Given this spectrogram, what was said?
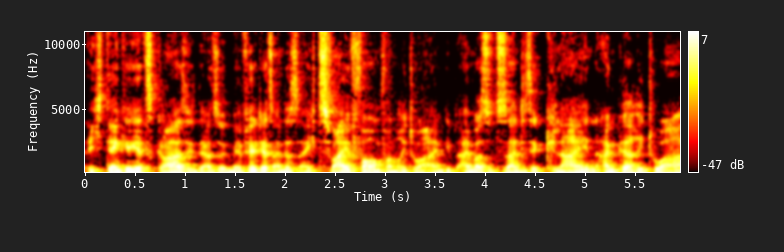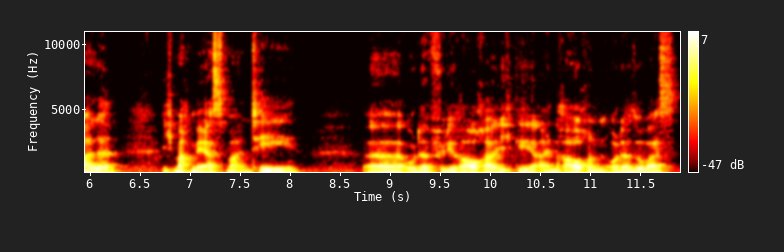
ich denke jetzt quasi, also mir fällt jetzt ein, dass es eigentlich zwei Formen von Ritualen gibt. Einmal sozusagen diese kleinen Ankerrituale. Ich mache mir erstmal einen Tee, äh, oder für die Raucher, ich gehe einen rauchen oder sowas.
